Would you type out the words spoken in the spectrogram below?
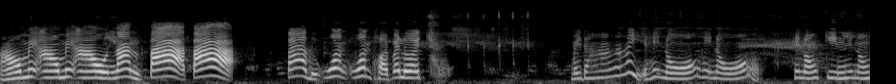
เอาไม่เอาไม่เอา นั่นตาต้า ต้า หรืออ้วนอ้วนถอยไปเลย ไม่ได้ ให้น้องให้น้อง ให้น้องกินให้น้อง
